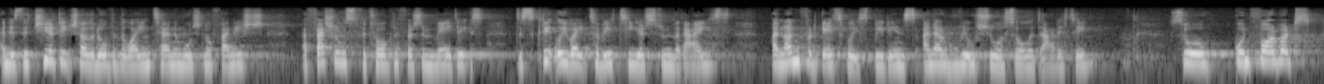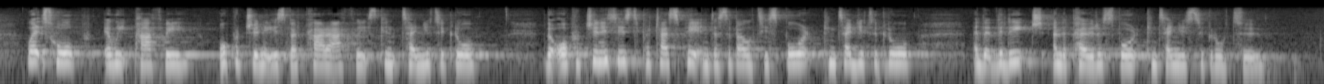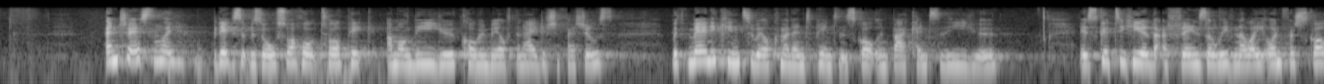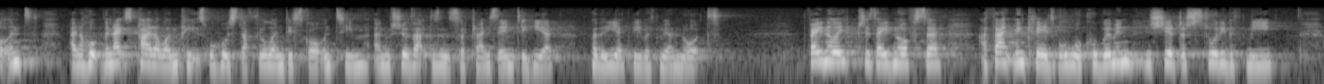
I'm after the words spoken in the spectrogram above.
and as they cheered each other over the line to an emotional finish, officials, photographers and medics discreetly wiped away tears from their eyes, an unforgettable experience and a real show of solidarity. So, going forward, let's hope Elite Pathway opportunities for para-athletes continue to grow. The opportunities to participate in disability sport continue to grow and that the reach and the power of sport continues to grow too. Interestingly, Brexit was also a hot topic among the EU, Commonwealth and Irish officials, with many keen to welcome an independent Scotland back into the EU. It's good to hear that our friends are leaving a light on for Scotland and I hope the next Paralympics will host a full Indy Scotland team and I'm sure that doesn't surprise them to hear whether you agree with me or not. Finally, presiding officer, I thank the incredible local women who shared their story with me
